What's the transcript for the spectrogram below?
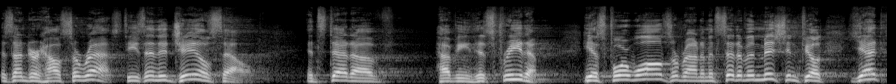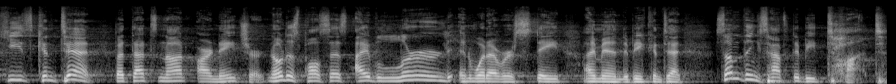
is under house arrest. He's in a jail cell instead of having his freedom. He has four walls around him instead of a mission field, yet he's content. But that's not our nature. Notice Paul says, I've learned in whatever state I'm in to be content. Some things have to be taught.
